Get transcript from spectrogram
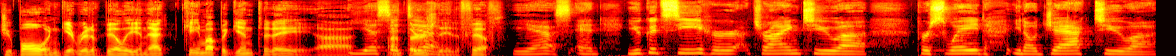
Jabot and get rid of Billy, and that came up again today. Uh, Yes, on it did. Thursday the fifth. Yes, and you could see her trying to uh, persuade, you know, Jack to, uh,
